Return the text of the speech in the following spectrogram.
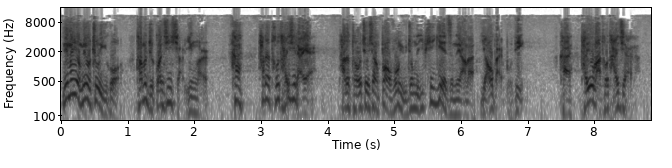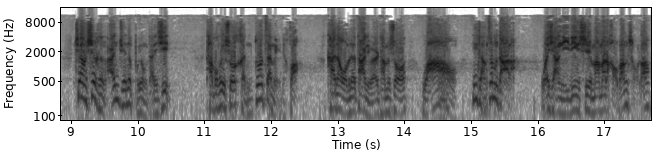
你们有没有注意过？他们只关心小婴儿，看他的头抬起来耶，他的头就像暴风雨中的一片叶子那样的摇摆不定。看，他又把头抬起来了，这样是很安全的，不用担心。他们会说很多赞美的话。看到我们的大女儿，他们说：“哇哦，你长这么大了，我想你一定是妈妈的好帮手了。”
